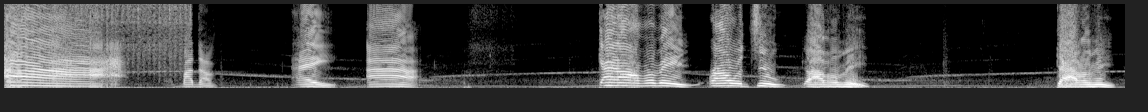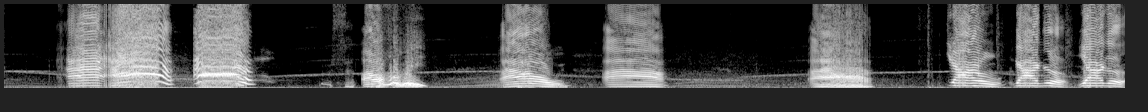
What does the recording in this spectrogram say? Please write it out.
Ah! Mother. Hey. Ah. Get off of me. Wrong with you? Get off of me. Get off of me. Ah! Ah! Ah! Off of me. Ow. Ah. Ah. Yo, Yaga, Yaga,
